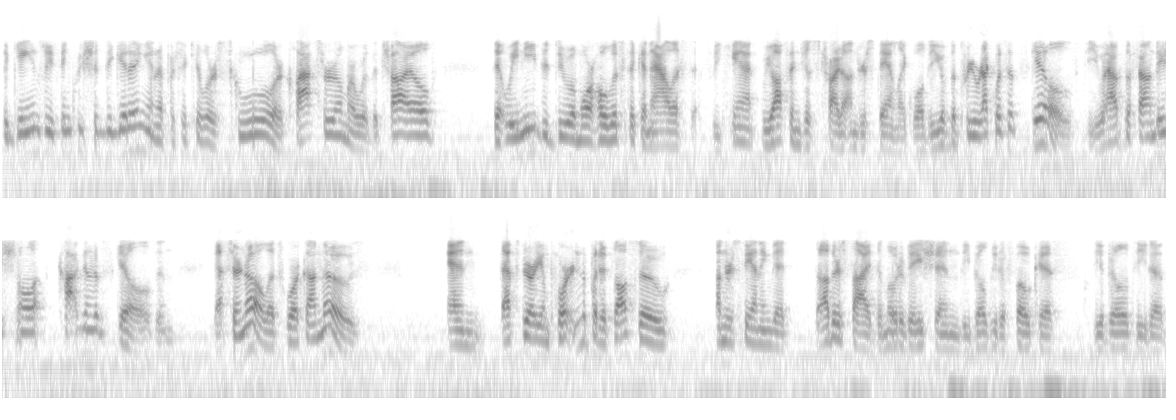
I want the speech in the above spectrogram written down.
the gains we think we should be getting in a particular school or classroom or with a child, that we need to do a more holistic analysis. We can't. We often just try to understand like, well, do you have the prerequisite skills? Do you have the foundational cognitive skills? And yes or no, let's work on those. And that's very important, but it's also understanding that the other side, the motivation, the ability to focus, the ability to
